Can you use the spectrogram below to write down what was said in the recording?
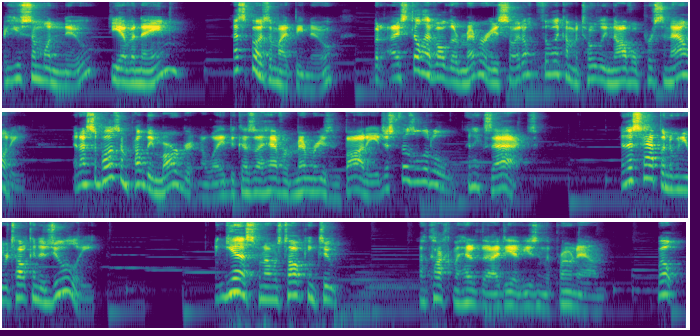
Are you someone new? Do you have a name? I suppose I might be new, but I still have all their memories, so I don't feel like I'm a totally novel personality. And I suppose I'm probably Margaret in a way because I have her memories and body. It just feels a little inexact. And this happened when you were talking to Julie. Yes, when I was talking to. I cocked my head at the idea of using the pronoun. Well,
